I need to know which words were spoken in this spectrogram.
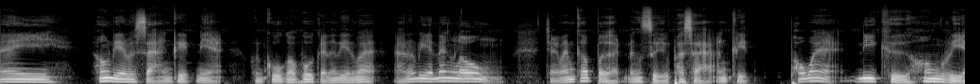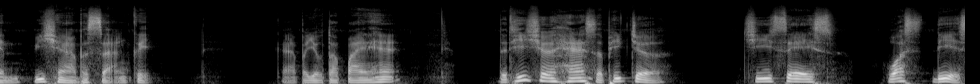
ในห้องเรียนภาษาอังกฤษเนี่ยคุณครูก็พูดกับนักเรียนว่านักเรียนนั่งลง จากนั้นก็เปิดหนังสือภาษาอังกฤษ เพราะว่านี่คือห้องเรียนวิชาภาษาอังกฤษ ประโยคต่อไปนะฮะ The teacher has a picture she says what's this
